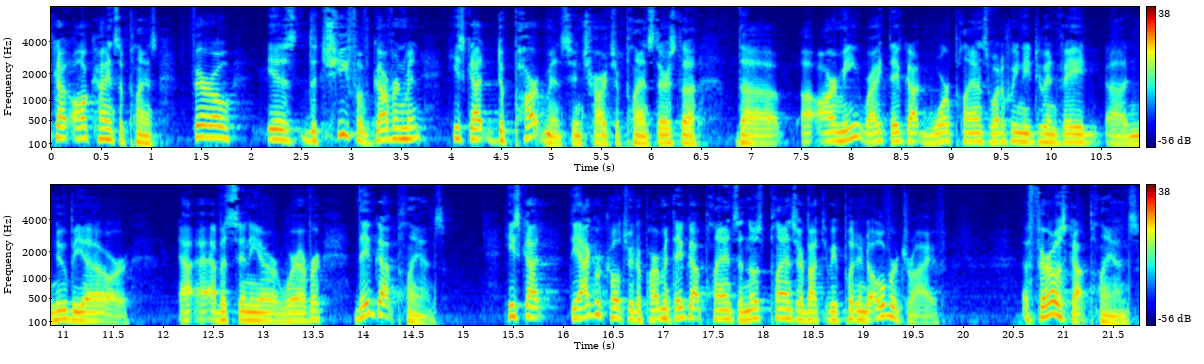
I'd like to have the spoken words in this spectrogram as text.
got all kinds of plans. Pharaoh is the chief of government. He's got departments in charge of plans. There's the the uh, army, right? They've got war plans. What if we need to invade uh, Nubia or a- Abyssinia or wherever? They've got plans. He's got the agriculture department. They've got plans, and those plans are about to be put into overdrive. Pharaoh's got plans.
